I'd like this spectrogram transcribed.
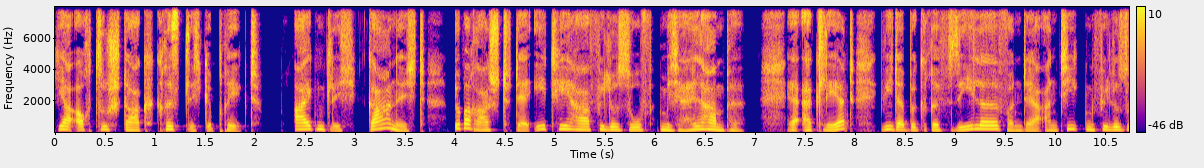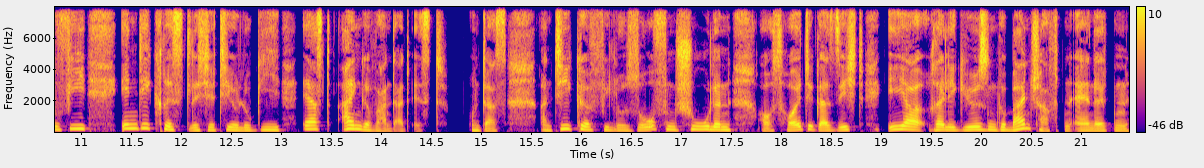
ja auch zu stark christlich geprägt. Eigentlich gar nicht, überrascht der ETH-Philosoph Michael Hampe. Er erklärt, wie der Begriff Seele von der antiken Philosophie in die christliche Theologie erst eingewandert ist und dass antike Philosophenschulen aus heutiger Sicht eher religiösen Gemeinschaften ähnelten.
